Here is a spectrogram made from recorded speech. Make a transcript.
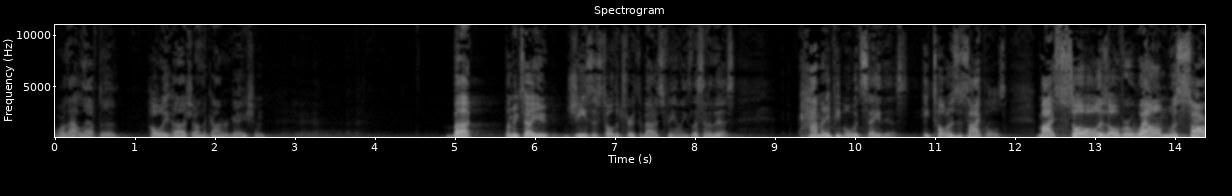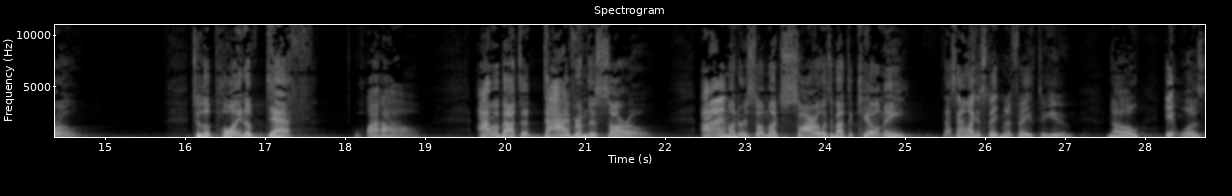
Well, that left a holy hush on the congregation. But let me tell you, Jesus told the truth about his feelings. Listen to this. How many people would say this? He told his disciples, My soul is overwhelmed with sorrow to the point of death. Wow. I'm about to die from this sorrow. I'm under so much sorrow it's about to kill me. That sound like a statement of faith to you? No, it was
